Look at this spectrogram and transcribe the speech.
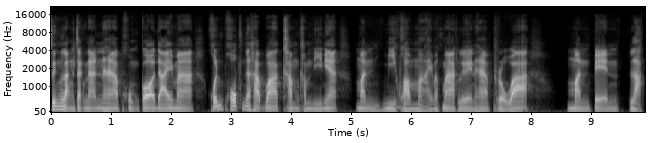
ซึ่งหลังจากนั้นนะฮะผมก็ได้มาค้นพบนะครับว่าคำคำนี้เนี่ยมันมีความหมายมาก ๆ เลยนะฮะเพราะว่ามันเป็นหลัก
